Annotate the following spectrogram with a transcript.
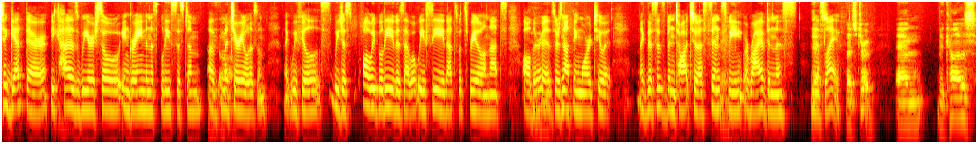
to get there because we are so ingrained in this belief system of materialism. Like we feel we just all we believe is that what we see that's what's real and that's all there mm-hmm. is. There's nothing more to it. Like this has been taught to us since yeah. we arrived in this in yes, this life. That's true. And because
